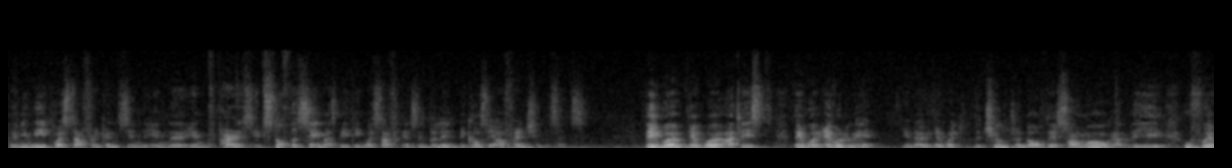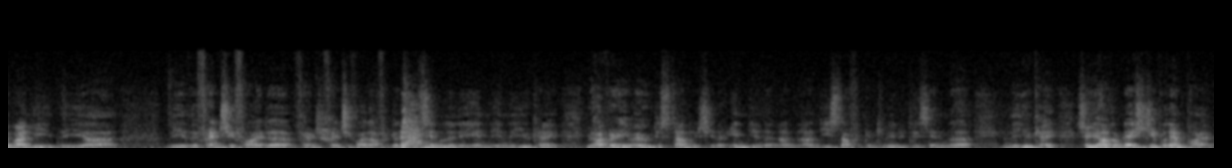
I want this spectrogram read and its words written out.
when you meet West Africans in in, uh, in Paris, it's not the same as meeting West Africans in Berlin because they are French in a sense. They were they were at least they were évolués. You know, they were the children of the Senghor and the Houphouët-Boigny, the uh, the, the Frenchified, uh, French, Frenchified Africans, and similarly in, in the UK. You have very old established, you know, Indian and, and, and East African communities in, uh, in the UK. So you have the relationship with empire,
